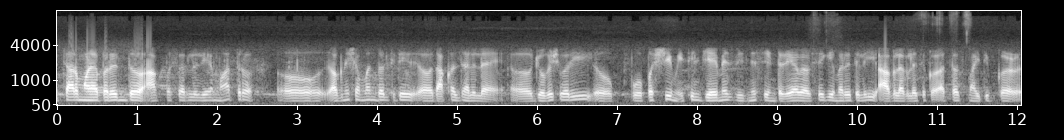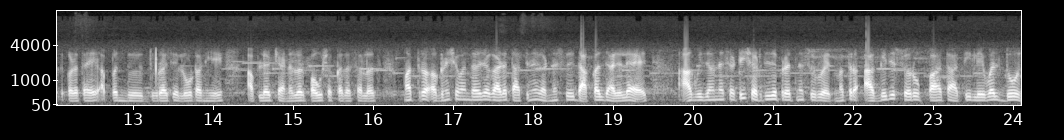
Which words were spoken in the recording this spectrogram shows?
चार मळ्यापर्यंत आग पसरलेली आहे. मात्र अग्निशमन दल तिथे दाखल झालेलं आहे. जोगेश्वरी प- पश्चिम येथील जे एम एस बिझनेस सेंटर या व्यावसायिक इमारतीलाही आग लागल्याचं कळ- आताच माहिती कळ कळत आहे. आपण दुराचे धुराचे लोट आणि हे आपल्या चॅनलवर पाहू शकत असालच. मात्र अग्निशमन दलाच्या गाड्या तातडीने घटनास्थळी दाखल झालेल्या आहेत. आग विझवण्यासाठी शर्थीचे प्रयत्न सुरू आहेत. मात्र आगीचे स्वरूप पाहता ती लेवल दोन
